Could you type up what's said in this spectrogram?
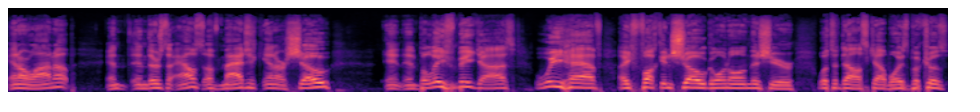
in our lineup and and there's an ounce of magic in our show and, and believe me, guys, we have a fucking show going on this year with the Dallas Cowboys because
